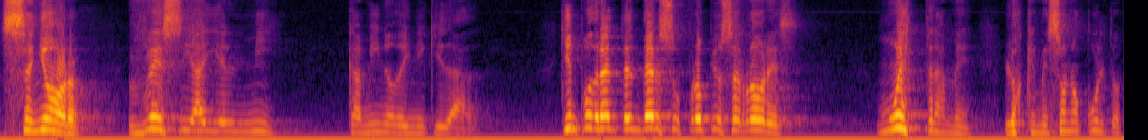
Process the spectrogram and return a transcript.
Señor, ve si hay en mí camino de iniquidad. ¿Quién podrá entender sus propios errores? Muéstrame los que me son ocultos.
